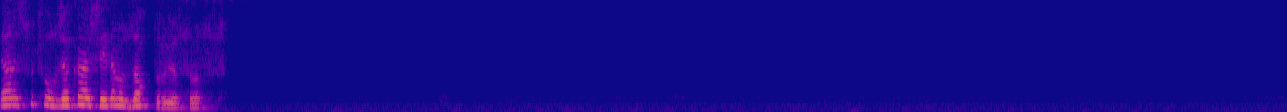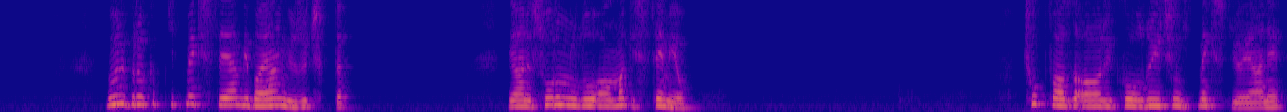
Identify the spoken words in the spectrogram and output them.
Yani suç olacak her şeyden uzak duruyorsunuz. Böyle bırakıp gitmek isteyen bir bayan yüzü çıktı. Yani sorumluluğu almak istemiyor. Çok fazla ağır yükü olduğu için gitmek istiyor. Yani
